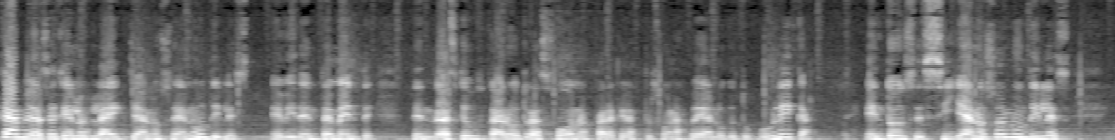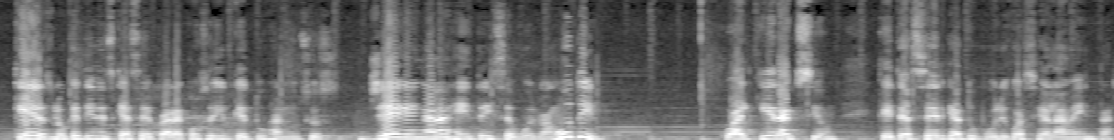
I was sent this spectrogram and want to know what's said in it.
cambio hace que los likes ya no sean útiles. Evidentemente, tendrás que buscar otras formas para que las personas vean lo que tú publicas. Entonces, si ya no son útiles, ¿qué es lo que tienes que hacer para conseguir que tus anuncios lleguen a la gente y se vuelvan útiles? Cualquier acción que te acerque a tu público hacia la venta,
